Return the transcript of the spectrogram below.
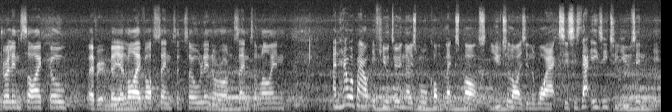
drilling cycle, whether it be a live off-centre tooling or on centre line. And how about if you're doing those more complex parts, utilising the y-axis? Is that easy to use in,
